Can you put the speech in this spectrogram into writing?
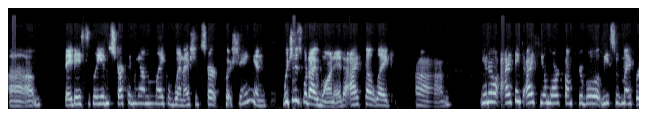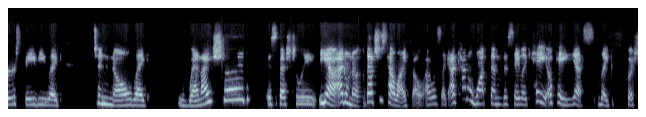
um, they basically instructed me on like when I should start pushing and which is what I wanted. I felt like um, you know, I think I feel more comfortable at least with my first baby like to know like when I should, especially. Yeah, I don't know. That's just how I felt. I was like, I kind of want them to say, like, hey, okay, yes, like push,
